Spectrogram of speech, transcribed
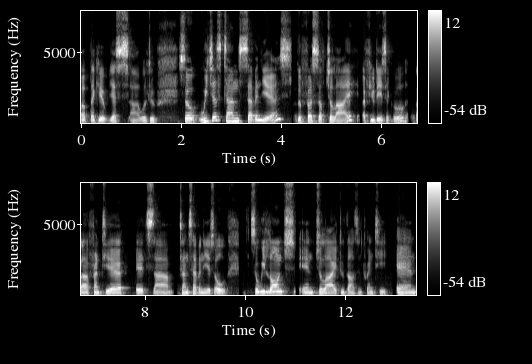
Oh, thank you. Yes, uh, will do. So we just turned seven years. The first of July, a few days ago, uh, Frontier it's um, turned seven years old. So we launched in July 2020, and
